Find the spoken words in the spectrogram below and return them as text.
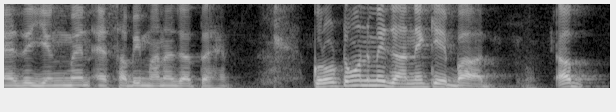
एज ए यंग मैन ऐसा भी माना जाता है। क्रोटोन में जाने के बाद, अब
